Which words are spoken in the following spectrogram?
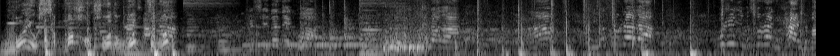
我有什么好说的？我怎么？这谁的内裤？你们宿舍的？啊？你们宿舍的？不是你们宿舍，你看什么？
